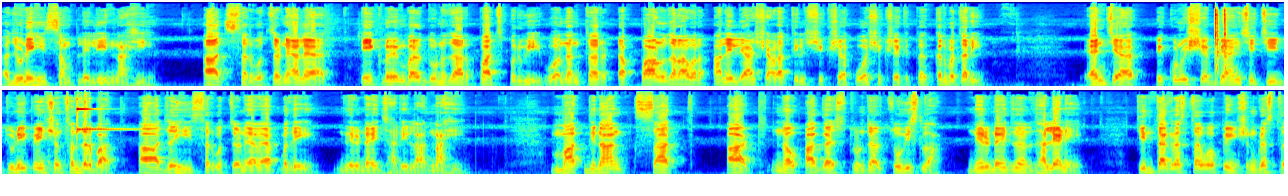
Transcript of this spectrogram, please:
अजूनही संपलेली नाही. आज सर्वोच्च न्यायालयात एक नोव्हेंबर दोन हजार पाचपूर्वी व नंतर टप्पा अनुदानावर आलेल्या शाळातील शिक्षक व शिक्षकेतर कर्मचारी यांच्या एकोणीसशे ब्याऐंशीची जुनी पेन्शन संदर्भात आजही सर्वोच्च न्यायालयामध्ये निर्णय झालेला नाही. मा दिनांक सात आठ नऊ ऑगस्ट दोन हजार चोवीसला निर्णय जर झाल्याने चिंताग्रस्त व पेन्शनग्रस्त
